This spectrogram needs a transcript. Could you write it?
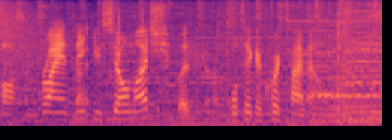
Awesome. Brian thank you so much. Pleasure. we'll take a quick time out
